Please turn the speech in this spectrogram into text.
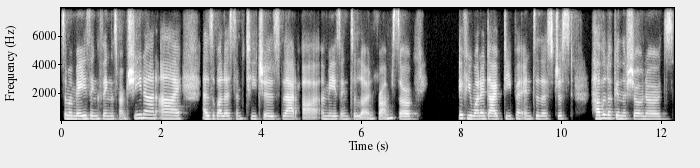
some amazing things from Sheena and I, as well as some teachers that are amazing to learn from. So if you want to dive deeper into this, just have a look in the show notes,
